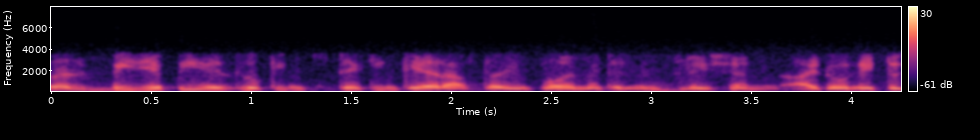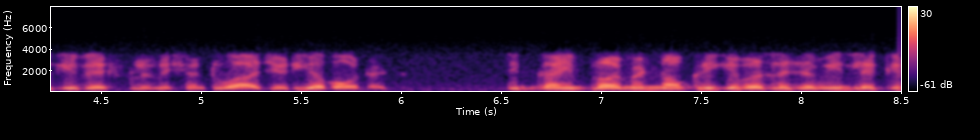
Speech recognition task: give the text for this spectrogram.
Well, BJP is looking taking care after employment and inflation. I don't need to give explanation to RJD about it. जिनका एम्प्लॉयमेंट नौकरी के बदले ज़मीन लेके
